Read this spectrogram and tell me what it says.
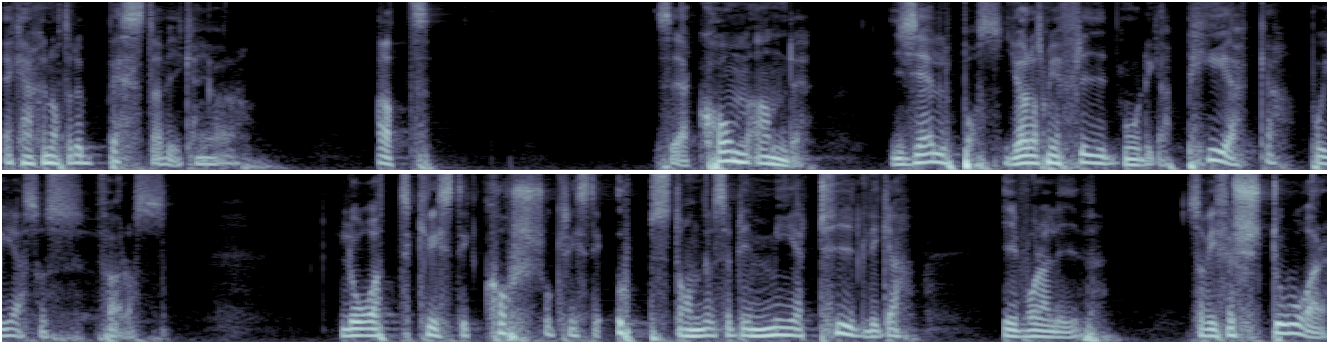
är kanske något av det bästa vi kan göra att säga kom ande, hjälp oss, gör oss mer frimodiga, peka på Jesus för oss. Låt Kristi kors och Kristi uppståndelse bli mer tydliga i våra liv. Så vi förstår,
